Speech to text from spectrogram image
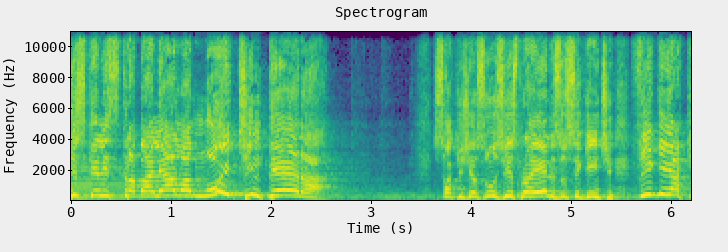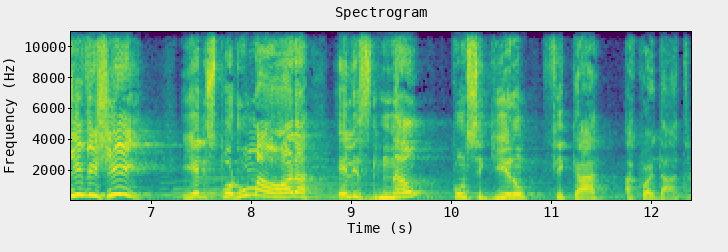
Diz que eles trabalharam a noite inteira. Só que Jesus diz para eles o seguinte: fiquem aqui vigiem. E eles, por uma hora, eles não conseguiram ficar acordados.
